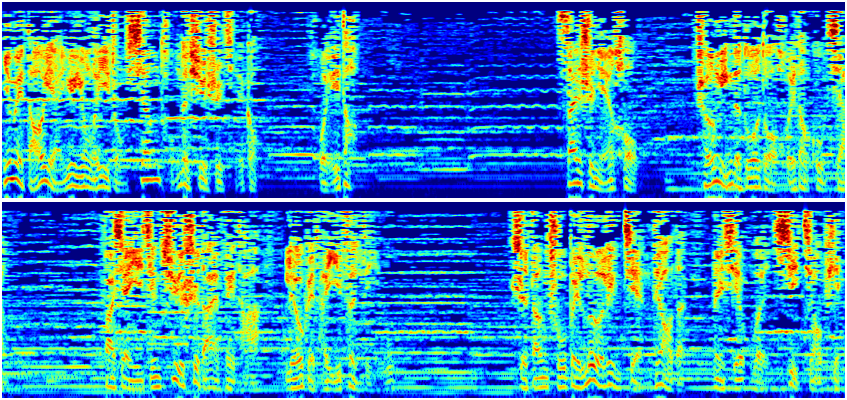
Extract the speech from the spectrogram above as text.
因为导演运用了一种相同的叙事结构——回到。三十年后，成名的多多回到故乡，发现已经去世的艾费达留给他一份礼物，是当初被勒令剪掉的那些吻戏胶片。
